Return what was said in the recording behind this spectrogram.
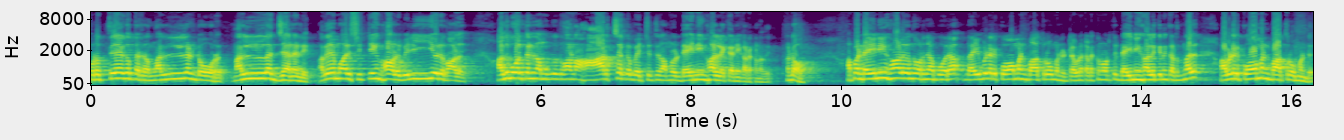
പ്രത്യേക തരം നല്ല ഡോറ് നല്ല ജനൽ അതേമാതിരി സിറ്റിംഗ് ഹാൾ വലിയൊരു ഹാൾ അതുപോലെ തന്നെ നമുക്ക് കാണാം ആർച്ചൊക്കെ വെച്ചിട്ട് നമ്മൾ ഡൈനിങ് ഹാളിലേക്കാണ് കിടക്കുന്നത് കണ്ടോ? അപ്പോൾ ഡൈനിങ് ഹാൾ എന്ന് പറഞ്ഞാൽ പോരാ. ഇവിടെ ഒരു കോമൺ ബാത്റൂം ഉണ്ട് അവിടെ കിടക്കുന്നവർക്ക് ഡൈനിങ് ഹാളിൽ കിടന്നാൽ അവിടെ ഒരു കോമൺ ബാത്റൂം ഉണ്ട്.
